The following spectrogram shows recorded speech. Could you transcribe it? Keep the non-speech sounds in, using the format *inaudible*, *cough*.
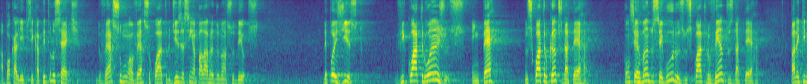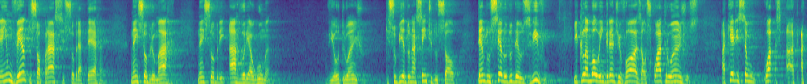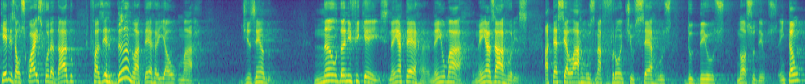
Apocalipse capítulo 7, do verso 1 ao verso 4, diz assim a palavra do nosso Deus. Depois disto, vi quatro anjos em pé nos quatro cantos da terra, conservando seguros os quatro ventos da terra, para que nenhum vento soprasse sobre a terra, nem sobre o mar, nem sobre árvore alguma. Vi outro anjo que subia do nascente do sol, tendo o selo do Deus vivo, e clamou em grande voz aos quatro anjos, aqueles, são, aqueles aos quais fora dado fazer dano à terra e ao mar, dizendo: Não danifiqueis nem a terra, nem o mar, nem as árvores, até selarmos na fronte os servos do Deus, nosso Deus. Então,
